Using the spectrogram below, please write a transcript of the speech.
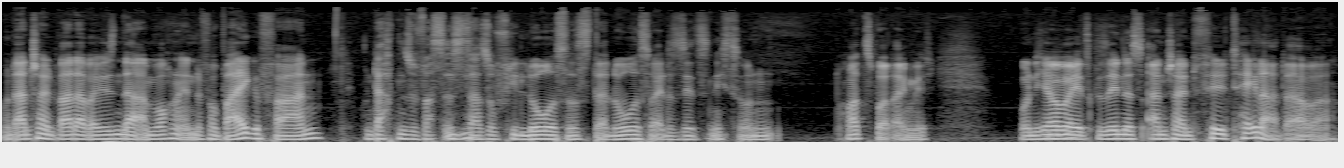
Und anscheinend war da, weil wir sind da am Wochenende vorbeigefahren und dachten so, was ist mhm. da so viel los? Was ist da los? Weil das ist jetzt nicht so ein Hotspot eigentlich. Und ich habe mhm. aber jetzt gesehen, dass anscheinend Phil Taylor da war.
